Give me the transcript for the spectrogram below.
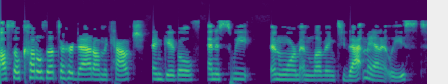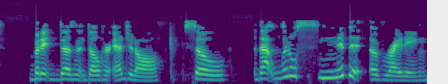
Also cuddles up to her dad on the couch and giggles and is sweet and warm and loving to that man at least, but it doesn't dull her edge at all. So that little snippet of writing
